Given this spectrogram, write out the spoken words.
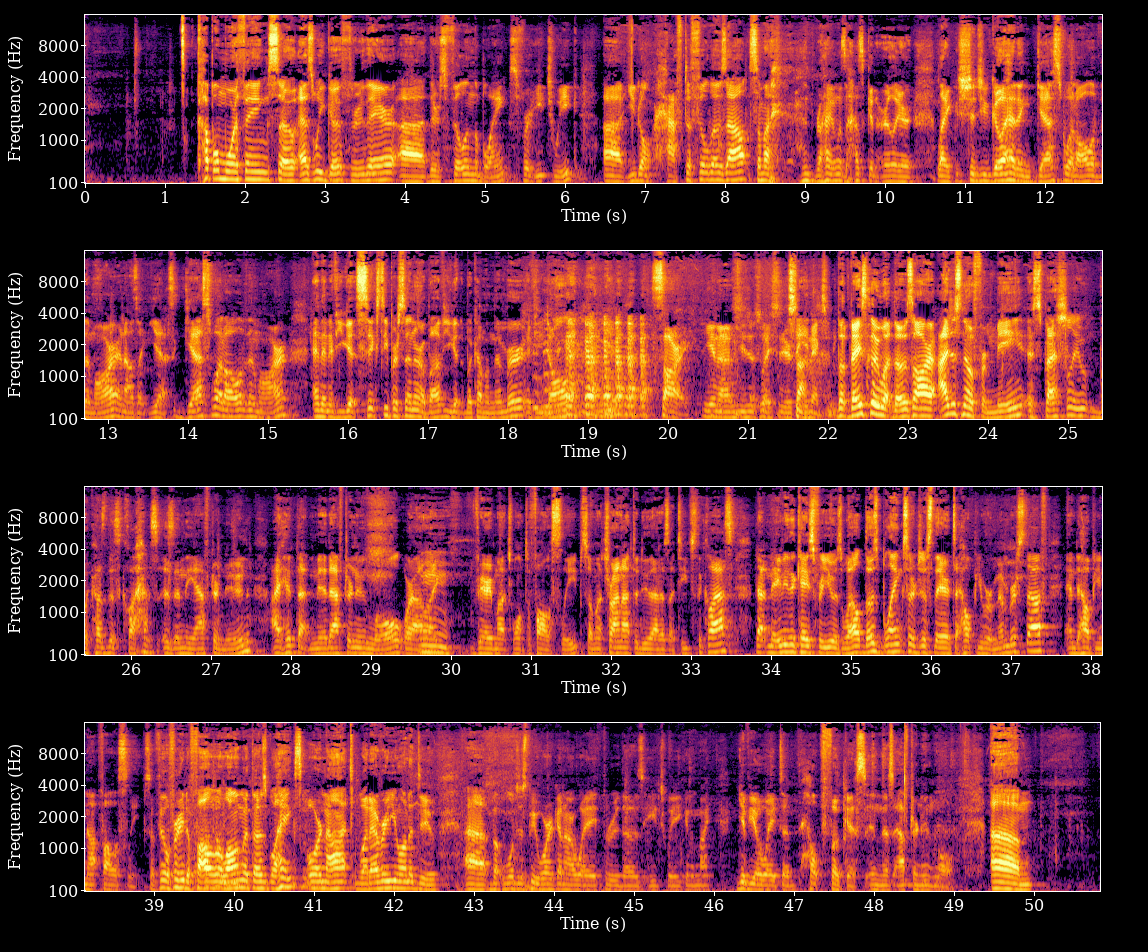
couple more things. So as we go through there, uh, there's fill in the blanks for each week. Uh, you don't have to fill those out. Somebody, Ryan was asking earlier, like, should you go ahead and guess what all of them are? And I was like, yes, guess what all of them are. And then if you get 60% or above, you get to become a member. If you don't, sorry, you know, you just wasted your See time. you next week. But basically, what those are, I just know for me, especially because this class is in the afternoon, I hit that mid afternoon lull where I like, very much want to fall asleep. So I'm going to try not to do that as I teach the class. That may be the case for you as well. Those blanks are just there to help you remember stuff and to help you not fall asleep. So feel free to follow along with those blanks or not, whatever you want to do. Uh, but we'll just be working our way through those each week and it might give you a way to help focus in this afternoon lull. Um,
